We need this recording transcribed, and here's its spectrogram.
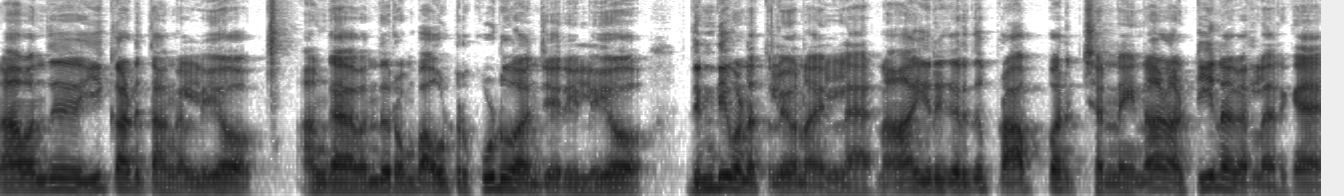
நான் வந்து ஈக்காடு தாங்கல்லையோ, அங்கே வந்து ரொம்ப அவுட்ரு கூடுவாஞ்சேரியிலையோ திண்டிவனத்துலையோ நான் இல்லை நான் இருக்கிறது ப்ராப்பர் சென்னைனா, நான் டி நகரில் இருக்கேன்.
